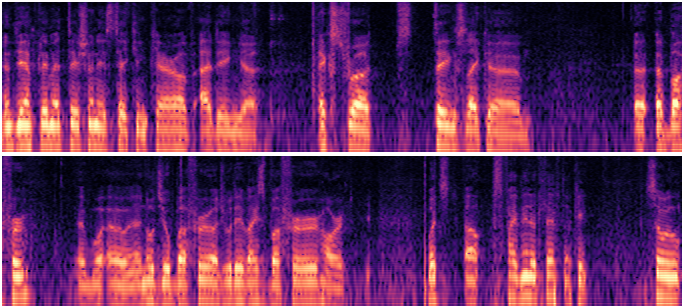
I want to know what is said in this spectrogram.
And the implementation is taking care of adding uh, extra things like a, a, a buffer, a, an audio buffer, audio device buffer, or but oh, five minutes left. Okay. So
